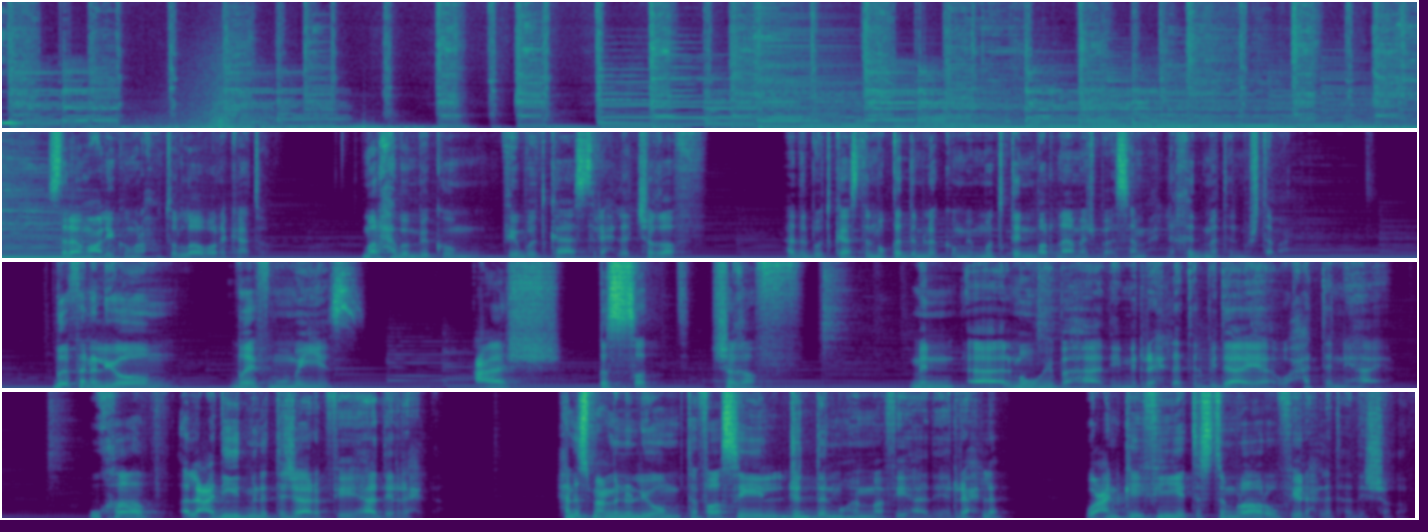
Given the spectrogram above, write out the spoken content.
السلام عليكم ورحمة الله وبركاته. مرحبا بكم في بودكاست رحلة شغف. هذا البودكاست المقدم لكم من متقن برنامج بأسمح لخدمة المجتمع. ضيفنا اليوم ضيف مميز عاش قصة شغف من آه، الموهبة هذه من رحلة البداية وحتى النهاية. وخاض العديد من التجارب في هذه الرحلة. حنسمع منه اليوم تفاصيل جدا مهمة في هذه الرحلة وعن كيفية استمراره في رحلة هذه الشغف.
